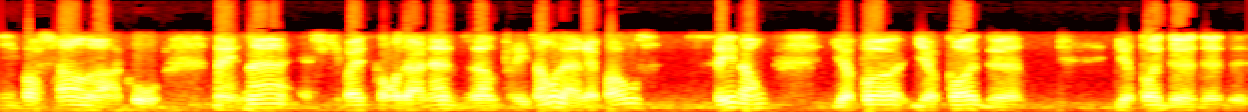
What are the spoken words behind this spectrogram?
il va se rendre en cours. Maintenant, est-ce qu'il va être condamné à 10 ans de prison? La réponse, c'est non. Il n'y a pas, il y a pas de, il y a pas de, de, de-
